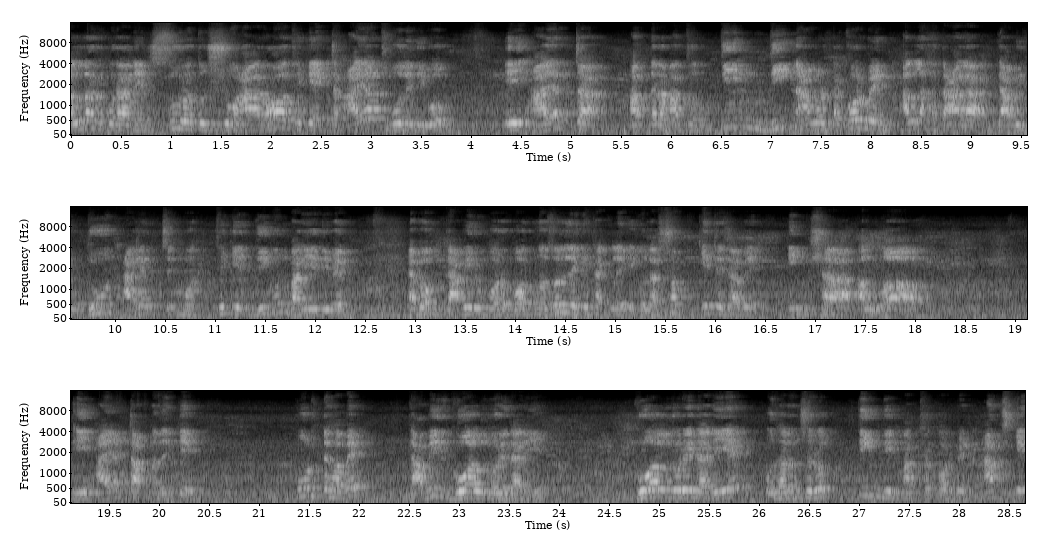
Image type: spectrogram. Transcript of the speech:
আল্লাহর কোরআনের সুরতুল শুআরা থেকে একটা আয়াত বলে দিব। এই আয়াতটা আপনারা মাত্র তিন দিন আমলটা করবেন, আল্লাহ তাআলা গাভীর দুধ আগের থেকে দ্বিগুণ বাড়িয়ে দিবেন এবং গাভীর উপর বদ নজর লেগে থাকলে এগুলা সব কেটে যাবে ইনশা আল্লাহ এই আয়াতটা আপনাদেরকে পড়তে হবে গাভীর গোয়াল গড়ে দাঁড়িয়ে। গোয়াল গড়ে দাঁড়িয়ে উদাহরণস্বরূপ তিন দিন মাত্র করবেন। আজকে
